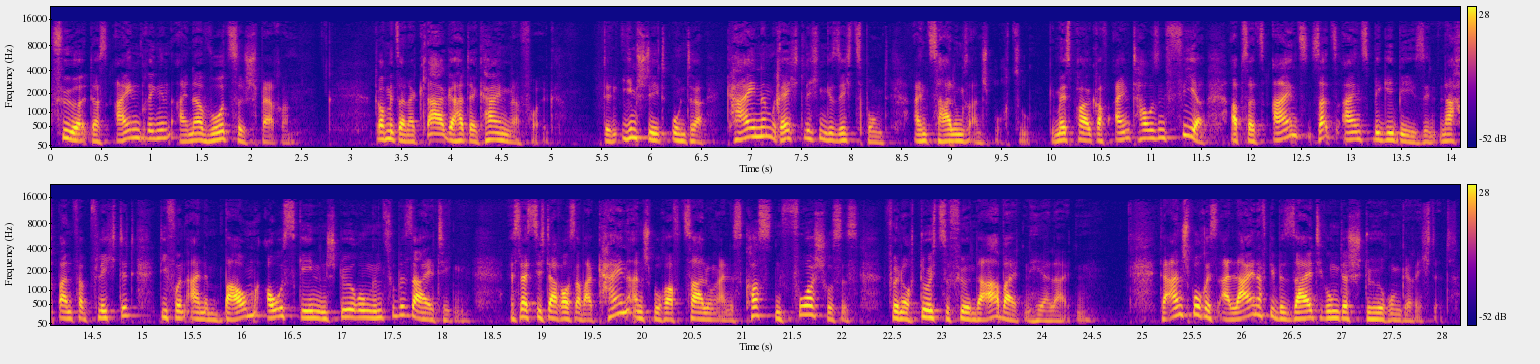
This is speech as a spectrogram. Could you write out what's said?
für das Einbringen einer Wurzelsperre. Doch mit seiner Klage hat er keinen Erfolg. Denn ihm steht unter keinem rechtlichen Gesichtspunkt ein Zahlungsanspruch zu. Gemäß 1004 Absatz 1 Satz 1 BGB sind Nachbarn verpflichtet, die von einem Baum ausgehenden Störungen zu beseitigen. Es lässt sich daraus aber kein Anspruch auf Zahlung eines Kostenvorschusses für noch durchzuführende Arbeiten herleiten. Der Anspruch ist allein auf die Beseitigung der Störung gerichtet.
